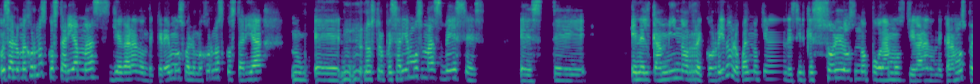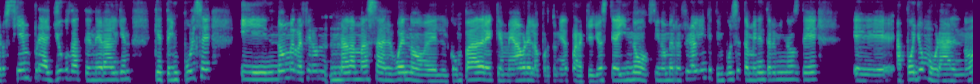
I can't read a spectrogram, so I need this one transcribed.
Pues a lo mejor nos costaría más llegar a donde queremos o a lo mejor nos costaría, mm, eh, nos tropezaríamos más veces, este, en el camino recorrido, lo cual no quiere decir que solos no podamos llegar a donde queramos, pero siempre ayuda a tener a alguien que te impulse y no me refiero nada más al, bueno, el compadre que me abre la oportunidad para que yo esté ahí, no, sino me refiero a alguien que te impulse también en términos de eh, apoyo moral, ¿no?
